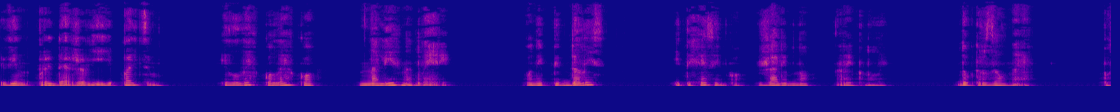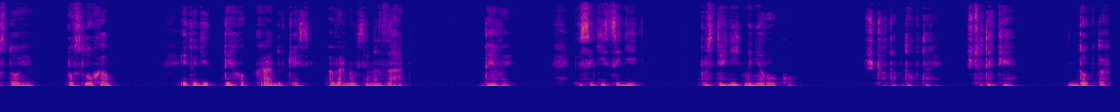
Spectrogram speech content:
він придержав її пальцем і легко-легко наліг на двері. Вони піддались і тихесенько, жалібно рипнули. Доктор завмер, постояв, послухав і тоді, тихо крадучись, вернувся назад. Де ви? Сидіть, сидіть, простягніть мені руку. Що там, докторе? Що таке? Доктор,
